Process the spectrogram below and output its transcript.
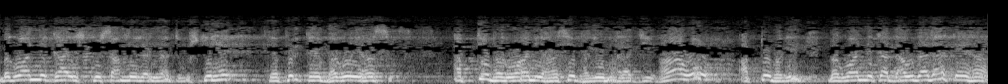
भगवान ने कहा, इसको सामने लड़ना तो मुश्किल है कि फिर कहें, भगो यहाँ से। अब तो भगवान यहाँ से भगे, महाराज जी। हाँ हो अब तो भगे। भगवान ने कहा दाऊ दादा कहे हाँ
